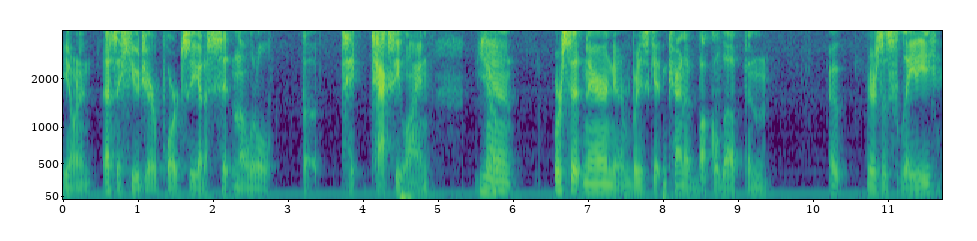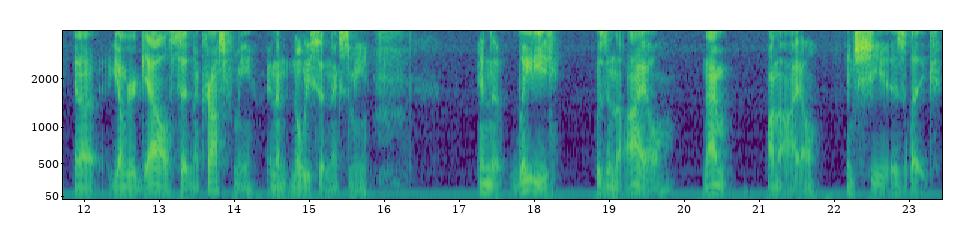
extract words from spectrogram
You know, and that's a huge airport. So you got to sit in the little the ta- taxi line. Yeah. And we're sitting there and everybody's getting kind of buckled up. And uh, there's this lady and a younger gal sitting across from me. And then nobody sitting next to me. And the lady was in the aisle, and I'm on the aisle, and she is like,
